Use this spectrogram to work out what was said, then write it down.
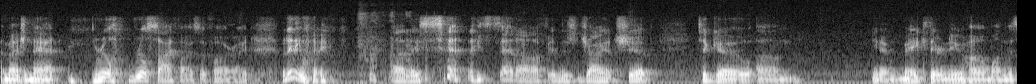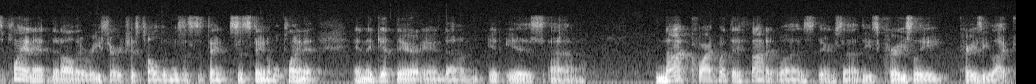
Imagine that. Real real sci-fi so far, right? But anyway, uh, they set they set off in this giant ship to go um, you know, make their new home on this planet that all their research has told them is a sustain- sustainable planet. And they get there, and um, it is uh, not quite what they thought it was. There's uh, these crazily, crazy, like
